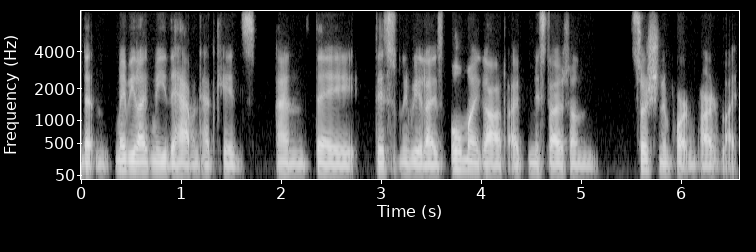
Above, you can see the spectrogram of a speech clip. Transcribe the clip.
that maybe like me, they haven't had kids and they they suddenly realize, oh my God, I've missed out on such an important part of life.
